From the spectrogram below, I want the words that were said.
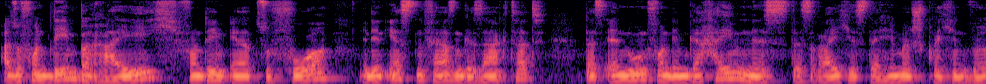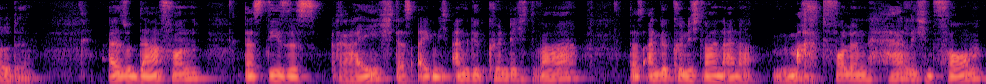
also von dem Bereich, von dem er zuvor in den ersten Versen gesagt hat, dass er nun von dem Geheimnis des Reiches der Himmel sprechen würde. Also davon, dass dieses Reich, das eigentlich angekündigt war, das angekündigt war in einer machtvollen, herrlichen Form,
